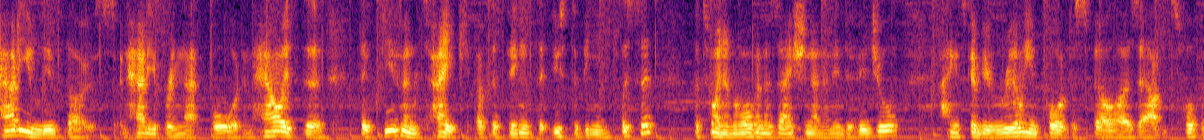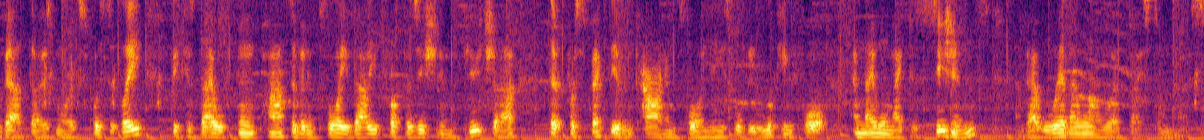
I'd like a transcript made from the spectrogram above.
how do you live those and how do you bring that forward and how is the the give and take of the things that used to be implicit between an organization and an individual i think it's going to be really important to spell those out and talk about those more explicitly because they will form parts of an employee value proposition in the future that prospective and current employees will be looking for and they will make decisions about where they want to work based on those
